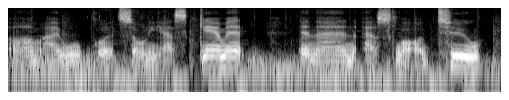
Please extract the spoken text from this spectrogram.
um, I will put Sony S Gamut and then S-Log2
